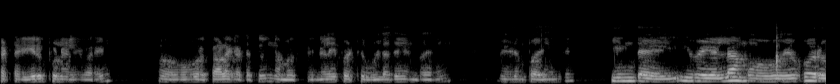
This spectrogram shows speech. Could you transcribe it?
கட்ட இருப்பு நிலை வரை ஒவ்வொரு காலகட்டத்தில் நமக்கு நிலைப்பற்றி உள்ளது என்பதனை மேலும் பதிந்து இந்த இவையெல்லாம் எவ்வாறு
